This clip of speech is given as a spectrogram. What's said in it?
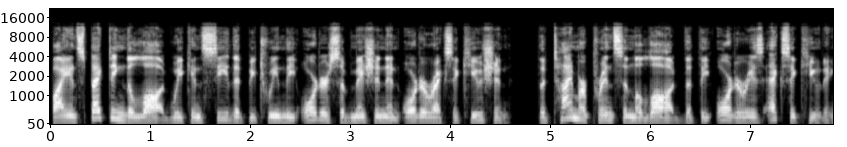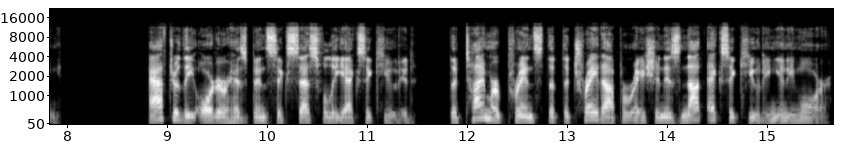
By inspecting the log, we can see that between the order submission and order execution, the timer prints in the log that the order is executing. After the order has been successfully executed, the timer prints that the trade operation is not executing anymore.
